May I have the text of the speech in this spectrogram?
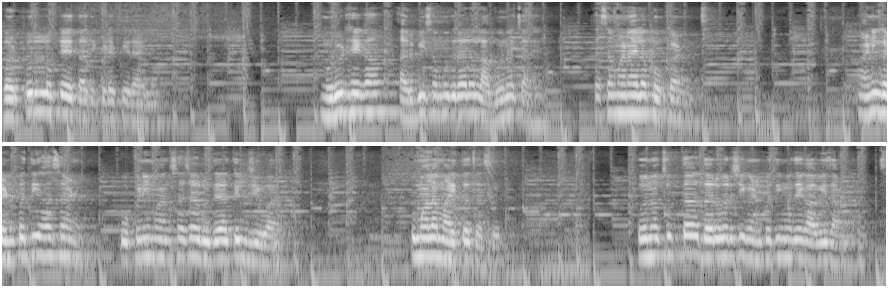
भरपूर लोक येतात इकडे फिरायला. मुरुड हे गाव अरबी समुद्राला लागूनच आहे तसं म्हणायला कोकण. आणि गणपती हा सण कोकणी माणसाच्या हृदयातील जिवाळ तुम्हाला माहीतच असेल. तो न चुकता दरवर्षी गणपतीमध्ये गावी जाणारच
